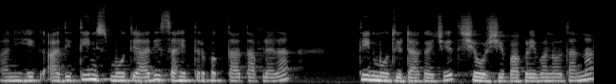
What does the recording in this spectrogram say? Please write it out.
आणि हे आधी तीन मोती आधीच आहेत तर फक्त आता आपल्याला तीन मोती टाकायचे आहेत शेवटची पाकळी बनवताना.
